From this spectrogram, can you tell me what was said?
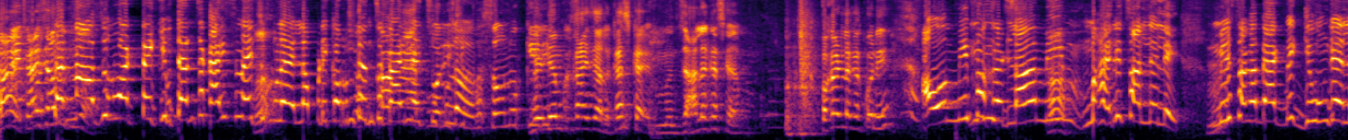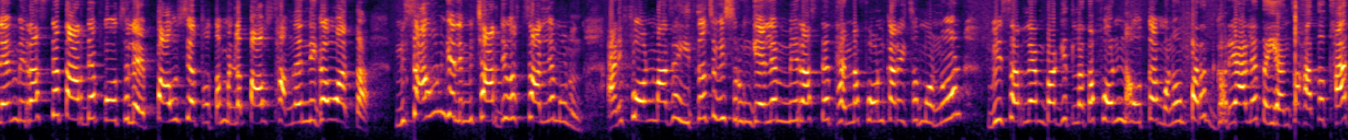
काय काय चालू त्यांना तुझं? अजून वाटतंय की त्यांचं काहीच नाही चुकलंय. लपडी करून त्यांचं काय नाही चुकलं. फसवणूक नाही केली. नेमकं काय झालं? कस काय म, झालं कस काय? पकडलं का कोणी? अहो मी पकडला. मी माहेरी चाललेले. मी सगळं बॅग बिग घेऊन गेले. मी रस्त्यात अर्ध्या पोहोचले. पाऊस येत होता. म्हटलं पाऊस थांबला निघावं आता. मी सांगून गेले. मी चार दिवस चालले म्हणून. आणि फोन माझा इथंच विसरून गेले. मी रस्त्यात त्यांना फोन करायचं म्हणून विसरले आणि बघितलं तर फोन नव्हता म्हणून परत घरी आले तर यांचा हातात हात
